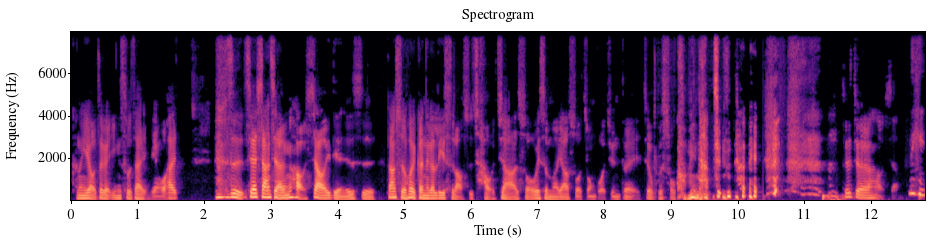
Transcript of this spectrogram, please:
可能也有这个因素在里面。我还。就是现在想起来很好笑一点，就是当时会跟那个历史老师吵架，说为什么要说中国军队就不说国民党军队，就觉得很好笑。你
